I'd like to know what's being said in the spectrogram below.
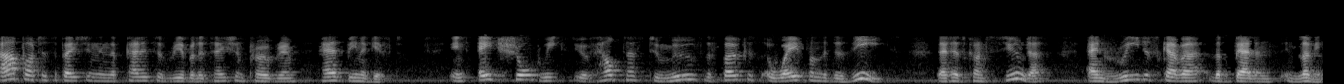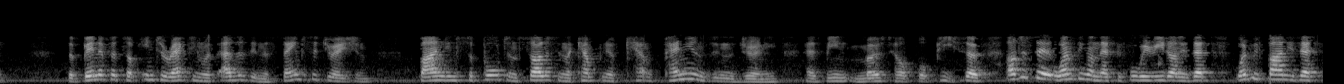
our participation in the palliative rehabilitation program has been a gift. In eight short weeks, you have helped us to move the focus away from the disease that has consumed us and rediscover the balance in living. The benefits of interacting with others in the same situation finding support and solace in the company of companions in the journey has been most helpful piece. So I'll just say one thing on that before we read on is that what we find is that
